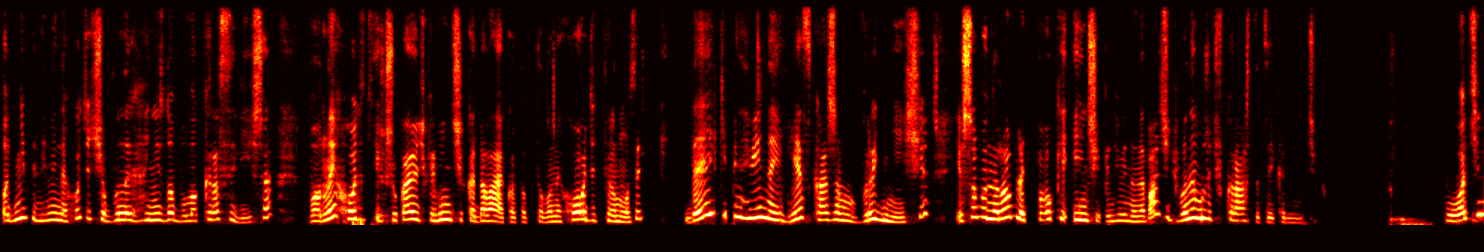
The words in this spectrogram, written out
одні пінгвіни хочуть, щоб у них гніздо було красивіше, вони ходять і шукають камінчика далеко, тобто вони ходять, приносять. Деякі пінгвіни є, скажімо, вредніші, і що вони роблять, поки інші пінгвіни не бачать, вони можуть вкрасти цей камінчик. Потім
